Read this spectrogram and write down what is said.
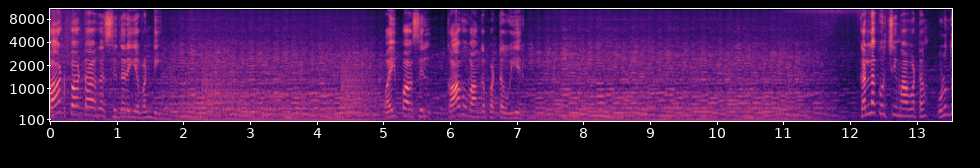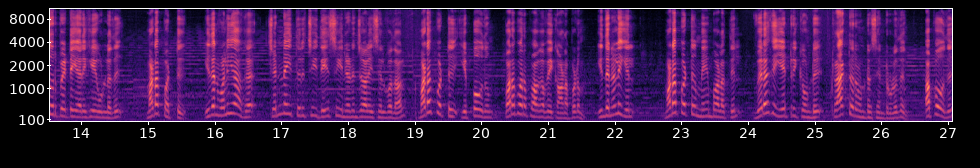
பாட் பாட்டாக சிதறிய வண்டி பைபாஸில் காவு வாங்கப்பட்ட உயிர். கள்ளக்குறிச்சி மாவட்டம் உளுந்தூர்பேட்டை அருகே உள்ளது மடப்பட்டு. இதன் வழியாக சென்னை திருச்சி தேசிய நெடுஞ்சாலை செல்வதால் மடப்பட்டு எப்போதும் பரபரப்பாகவே காணப்படும். இந்த நிலையில் மடப்பட்டு மேம்பாலத்தில் விறகு ஏற்றிக்கொண்டு டிராக்டர் ஒன்று சென்றுள்ளது. அப்போது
